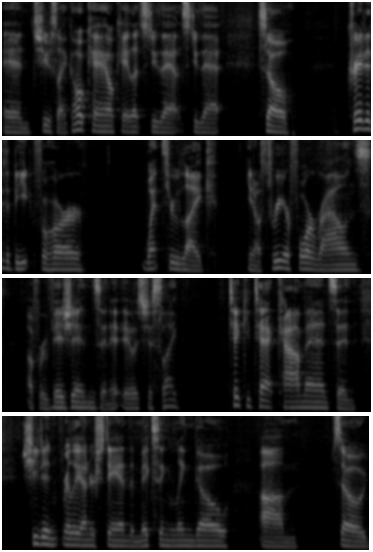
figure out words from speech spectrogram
And she was like okay okay let's do that let's do that. So created the beat for her went through like you know three or four rounds of revisions and it, it was just like ticky tack comments and she didn't really understand the mixing lingo. Um, so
